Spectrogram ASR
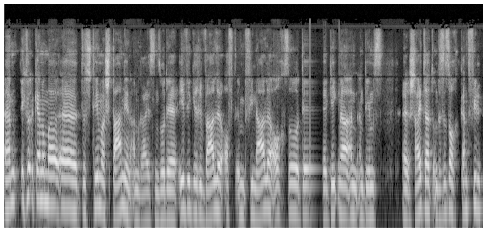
Ähm, ich würde gerne nochmal äh, das Thema Spanien anreißen. So der ewige Rivale, oft im Finale auch so der, der Gegner, an, an dem es äh, scheitert. Und es ist auch ganz viel,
